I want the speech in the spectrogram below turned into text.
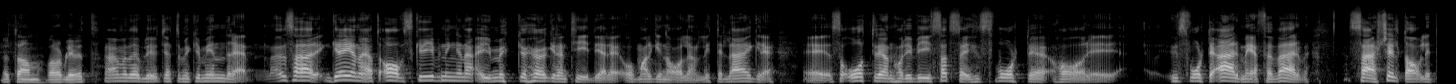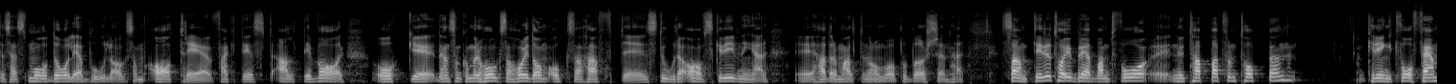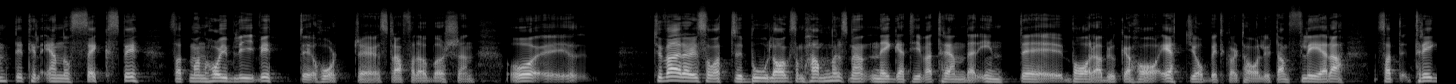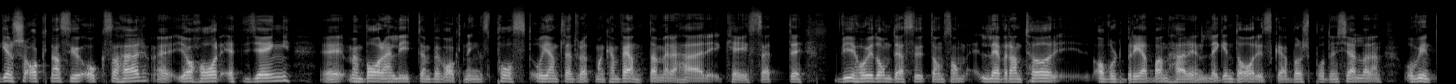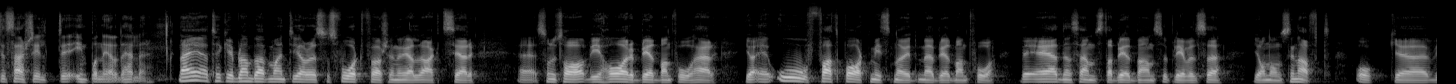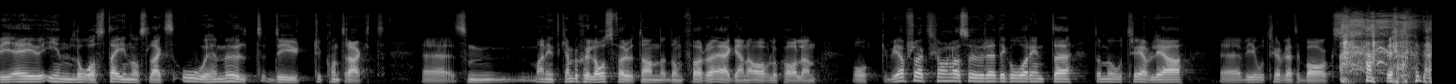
utan vad har det blivit? Ja, men det har blivit jättemycket mindre. Men så här, grejen är att avskrivningarna är ju mycket högre än tidigare och marginalen lite lägre. Eh, så återigen har det visat sig hur svårt det, har, eh, hur svårt det är med förvärv. Särskilt av lite så här smådåliga bolag som A3 faktiskt alltid var. Och eh, den som kommer ihåg så har ju de också haft eh, stora avskrivningar. Eh, hade de alltid när de var på börsen här. Samtidigt har ju Bredband2 eh, nu tappat från toppen kring 2,50 till 1,60 så att man har ju blivit eh, hårt eh, straffad av börsen. Och, Tyvärr är det så att bolag som hamnar i sådana negativa trender inte bara brukar ha ett jobbigt kvartal utan flera. Så att triggern saknas ju också här. Eh, jag har ett gäng, eh, men bara en liten bevakningspost och egentligen tror jag att man kan vänta med det här caset. Eh, vi har ju dem dessutom som leverantör av vårt bredband här i den legendariska Börspodden-källaren och vi är inte särskilt imponerade heller. Nej, jag tycker ibland behöver man inte göra det så svårt för sig när det gäller aktier. Eh, som du sa, vi har Bredband2 här. Jag är ofattbart missnöjd med Bredband2. Det är den sämsta bredbandsupplevelse jag någonsin haft. Och eh, vi är ju inlåsta i något slags ohemult dyrt kontrakt eh, som man inte kan beskylla oss för utan de förra ägarna av lokalen. Och vi har försökt krångla oss ur det, det går inte, de är otrevliga. Eh, vi är otrevliga tillbaks. det, det,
